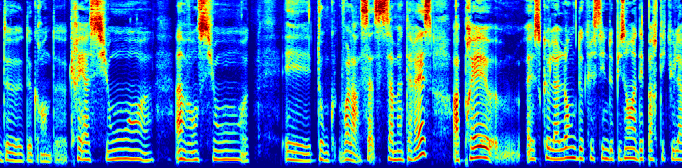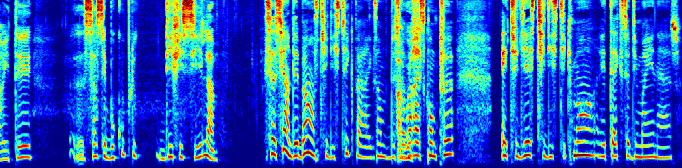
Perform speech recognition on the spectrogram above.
de, de grande création, euh, invention. Et donc voilà, ça, ça m'intéresse. Après, euh, est-ce que la langue de Christine de Pisan a des particularités? Euh, Ça, c'est beaucoup plus difficile. C'est aussi un débat en stylistique, par exemple, de Ah savoir oui. est-ce qu'on peut étudier stylistiquement les textes du Moyen Âge?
